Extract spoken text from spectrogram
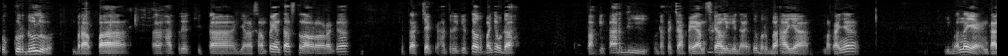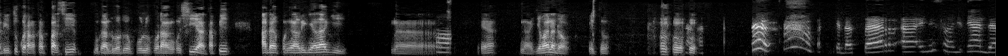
ukur dulu berapa uh, heart rate kita. Jangan sampai entar setelah olahraga kita cek heart rate kita rupanya udah takikardi, udah kecapean sekali. Nah, itu berbahaya. Makanya gimana ya? Yang tadi itu kurang tepat sih, bukan 220 kurang usia, tapi ada pengalinya lagi. Nah, oh. ya. Nah, gimana dong itu? Oke, dokter. Uh, ini selanjutnya ada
